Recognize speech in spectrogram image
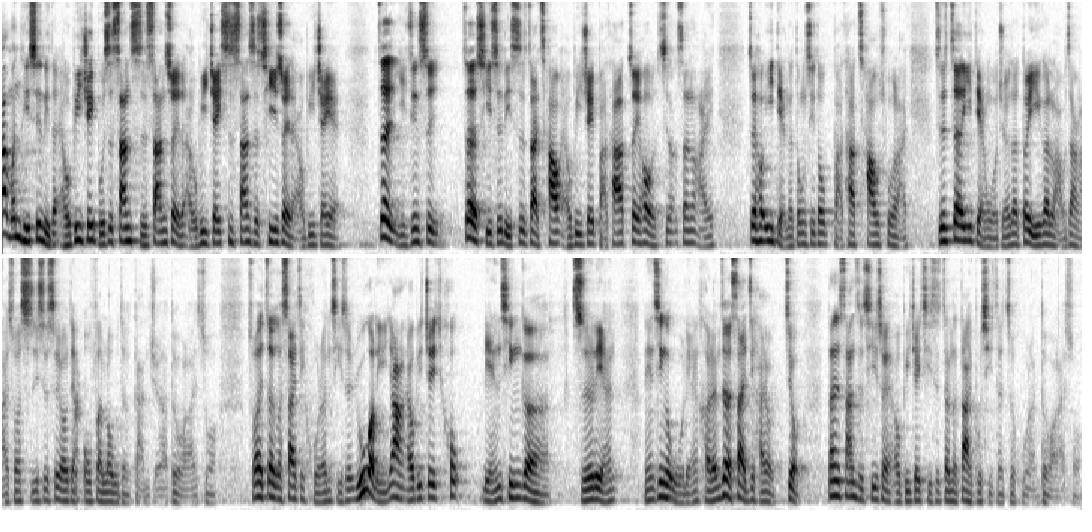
但问题是你的 LBJ 不是三十三岁的 LBJ，是三十七岁的 LBJ 耶，这已经是这其实你是在抄 LBJ，把他最后生生涯。最后一点的东西都把它抄出来，其实这一点我觉得对一个老将来说，其实是有点 overload 的感觉了。对我来说，所以这个赛季湖人其实，如果你让 LBJ 后年轻个十年，年轻个五年，可能这个赛季还有救。但是三十七岁 LBJ 其实真的带不起这支湖人，对我来说。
